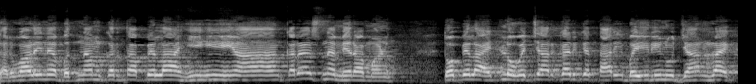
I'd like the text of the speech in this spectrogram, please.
ઘરવાળીને બદનામ કરતા પહેલાં હી હી આ કરેશ ને મેરામણ? તો પહેલાં એટલો વિચાર કર કે તારી બૈરીનું ધ્યાન રાખ,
